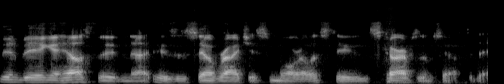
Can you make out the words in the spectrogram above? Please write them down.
than being a health food nut who's a self-righteous moralist who starves himself to death.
